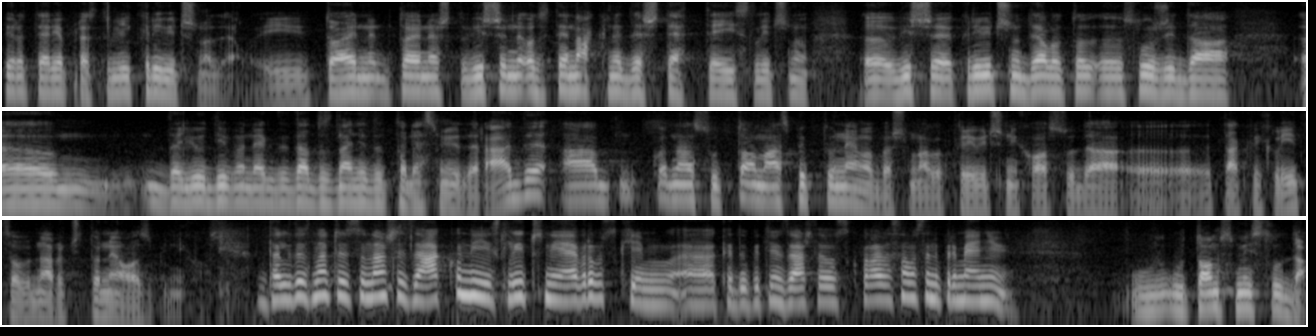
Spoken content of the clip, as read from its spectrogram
piraterija predstavlja i krivično delo. I to je, to je nešto više od te naknede štete i slično. E, više krivično delo to e, služi da da ljudima negde da do znanja da to ne smiju da rade, a kod nas u tom aspektu nema baš mnogo krivičnih osuda takvih lica, naročito neozbiljnih osuda. Da li to znači da su naši zakoni slični evropskim kada je u pitanju zaštite evropskog prava, samo se ne primenjuju? U, u tom smislu da.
